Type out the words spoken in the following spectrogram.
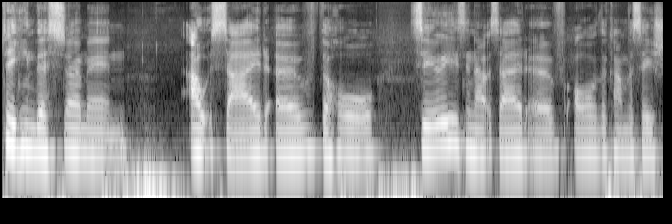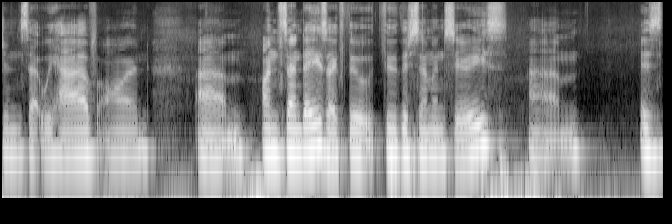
taking this sermon outside of the whole series and outside of all the conversations that we have on um, on Sundays, like through through the sermon series, um, is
